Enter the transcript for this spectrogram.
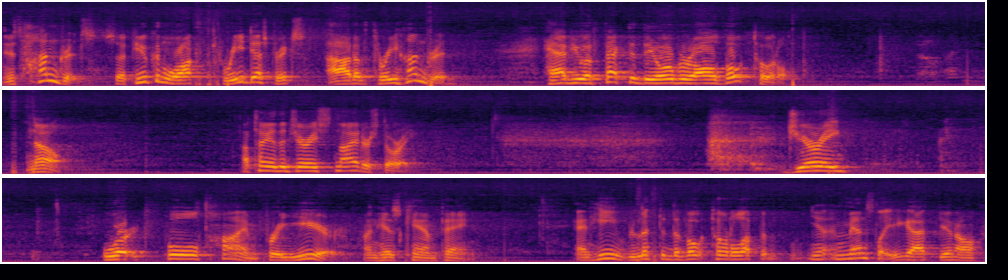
It's hundreds. So if you can walk three districts out of 300, have you affected the overall vote total? No. I'll tell you the Jerry Snyder story. Jerry worked full time for a year on his campaign, and he lifted the vote total up immensely. He got, you know,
